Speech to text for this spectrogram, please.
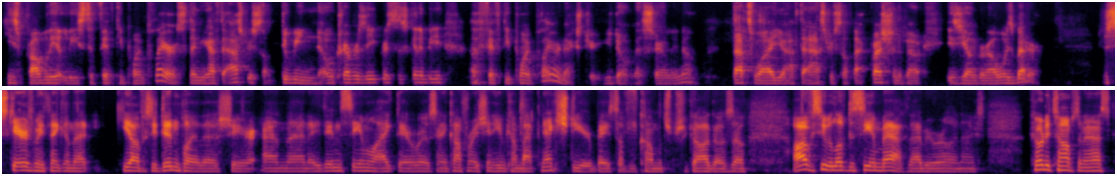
he's probably at least a 50 point player. So then you have to ask yourself, do we know Trevor Zegras is going to be a 50 point player next year? You don't necessarily know. That's why you have to ask yourself that question about is younger always better? Just scares me thinking that he obviously didn't play this year, and then it didn't seem like there was any confirmation he would come back next year based off of comments from Chicago. So obviously, we'd love to see him back. That'd be really nice. Cody Thompson asks,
